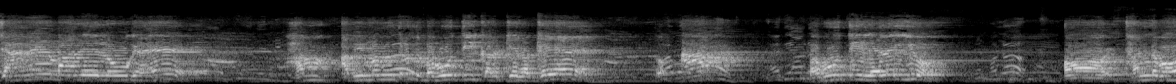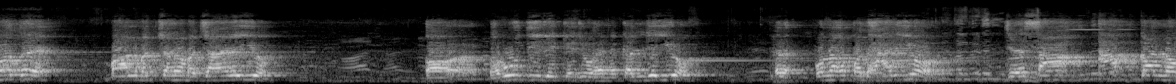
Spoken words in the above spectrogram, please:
जाने वाले लोग हैं। हम अभिमंत्रित भभूति करके रखे हैं। तो आप भभूति ले लियो और ठंड बहुत है। बाल बच्चा न बचाए रहियो। और भभूति लेके जो है निकल जाइयो। फिर पुनः पधारियो। जैसा आपका नौ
